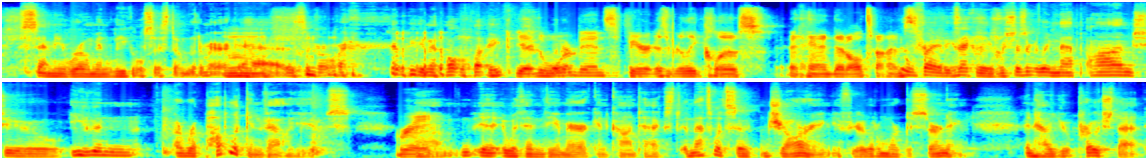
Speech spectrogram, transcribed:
semi-roman legal system that america mm. has or you know like yeah the war band spirit is really close at hand at all times. Right exactly which doesn't really map onto even a republican values right. um, within the american context. And that's what's so jarring if you're a little more discerning and how you approach that.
